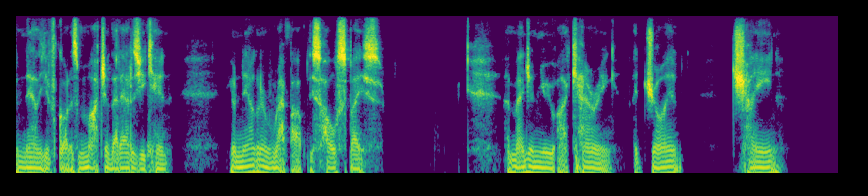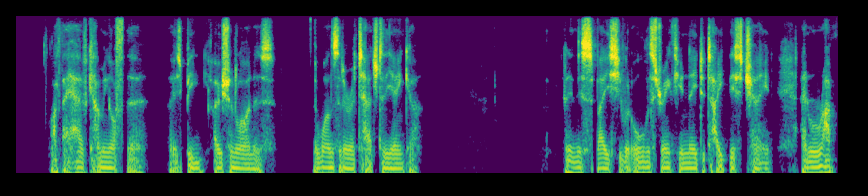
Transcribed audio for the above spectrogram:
And now that you've got as much of that out as you can, you're now going to wrap up this whole space. Imagine you are carrying a giant chain like they have coming off the those big ocean liners, the ones that are attached to the anchor. And in this space, you've got all the strength you need to take this chain and wrap,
